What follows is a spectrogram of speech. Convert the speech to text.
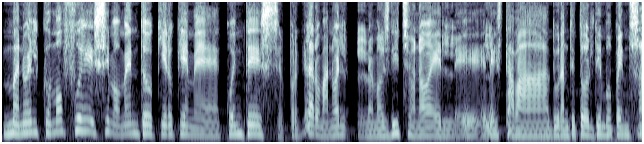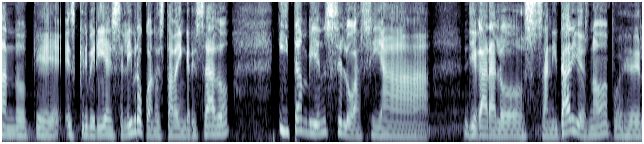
Manuel, ¿cómo fue ese momento? Quiero que me cuentes, porque claro, Manuel, lo hemos dicho, ¿no? Él, estaba durante todo el tiempo pensando que escribiría ese libro cuando estaba ingresado y también se lo hacía llegar a los sanitarios, ¿no? Pues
